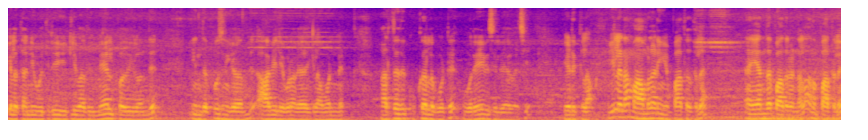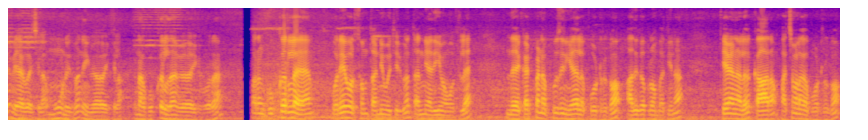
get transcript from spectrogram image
கீழே தண்ணி ஊற்றிட்டு இட்லி பாத்திரம் மேல் பகுதியில் வந்து இந்த பூசணிக்காய் வந்து ஆவியிலே கூட வேக வைக்கலாம் ஒன்று அடுத்தது குக்கரில் போட்டு ஒரே விசில் வேக வச்சு எடுக்கலாம். இல்லைன்னா மாம்பழம் நீங்கள் பாத்திரத்தில் எந்த பாத்திரம் வேணாலும் அந்த பாத்திரம் வேக வச்சுக்கலாம். மூணு விதமாக நீங்கள் வேக வைக்கலாம். நான் குக்கரில் தான் வேக வைக்க போகிறேன் அப்புறம் குக்கரில் ஒரே ஒரு சம் தண்ணி ஊற்றிருக்கோம் தண்ணி அதிகமாக ஊற்றல இந்த கட் பண்ண பூசணிக்காய் அதில் போட்டிருக்கோம். அதுக்கப்புறம் பார்த்தீங்கன்னா தேவையான அளவு காரம் பச்சை மிளகா போட்டிருக்கோம்.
